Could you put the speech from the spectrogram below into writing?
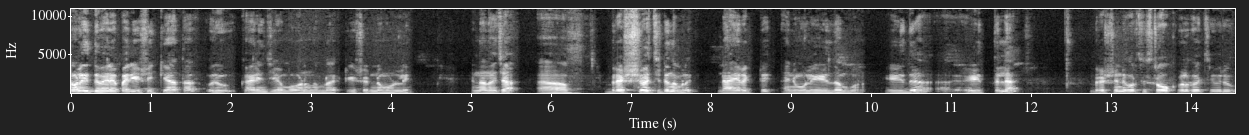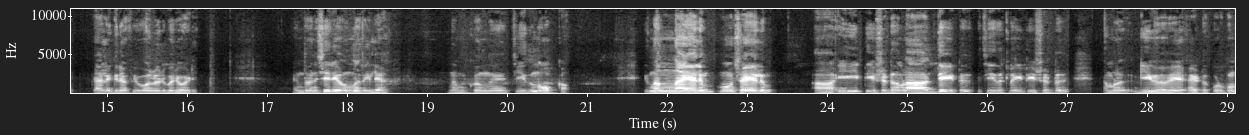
നമ്മൾ ഇതുവരെ പരീക്ഷിക്കാത്ത ഒരു കാര്യം ചെയ്യാൻ പോവാണ് നമ്മുടെ ടീഷർട്ടിന്റെ മുകളിൽ. എന്താണെന്ന് വെച്ചാൽ ബ്രഷ് വെച്ചിട്ട് നമ്മൾ ഡയറക്റ്റ് അതിന് മുകളിൽ എഴുതാൻ പോവാണ്. എഴുതുക എഴുത്തല്ല ബ്രഷിന്റെ കുറച്ച് സ്ട്രോക്കുകളൊക്കെ വെച്ച് ഒരു കാലിഗ്രാഫി പോലൊരു പരിപാടി. എന്തോന്ന് ശരിയാവുമെന്ന് അറിയില്ല. നമുക്കൊന്ന് ചെയ്ത് നോക്കാം. ഇത് നന്നായാലും മോശമായാലും ഈ ടീഷർട്ട് നമ്മൾ ആദ്യമായിട്ട് ചെയ്തിട്ടുള്ള ഈ ടീഷർട്ട് നമ്മൾ ഗീവ് അവേ ആയിട്ട് കൊടുക്കും.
